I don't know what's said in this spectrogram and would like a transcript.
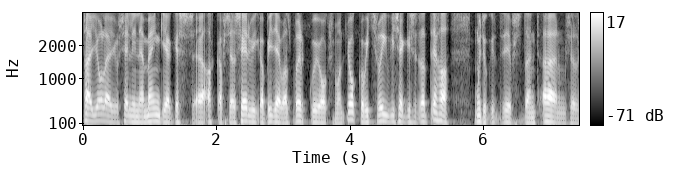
ta ei ole ju selline mängija, kes hakkab seal serviga pidevalt võrku jooksma, Djokovic võib isegi seda teha, muidugi teeb seda ainult äärmisel,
